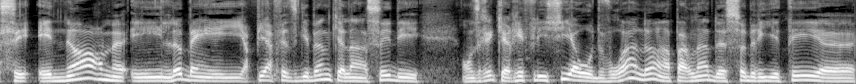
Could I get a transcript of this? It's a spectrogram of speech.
c'est énorme. Et là, ben, il y a Pierre Fitzgibbon qui a lancé des on dirait qu'il a réfléchi à haute voix là, en parlant de sobriété euh,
